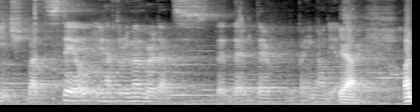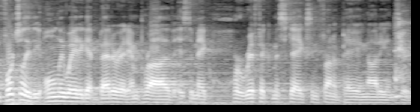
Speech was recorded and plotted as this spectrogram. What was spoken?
teach, but still you have to remember that that they're, they're paying audience. yeah. Right? unfortunately the only way to get better at improv is to make horrific mistakes in front of paying audiences.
